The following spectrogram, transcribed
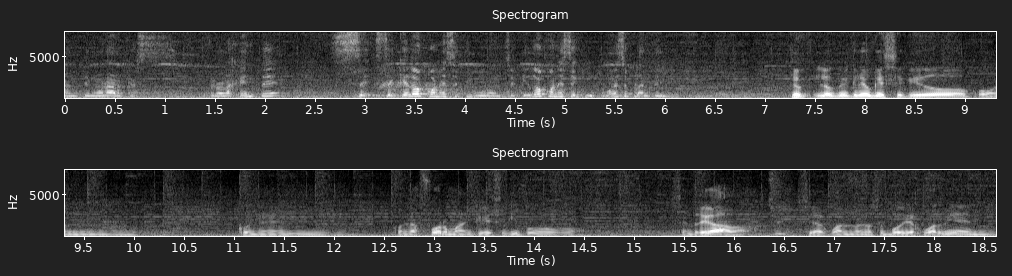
ante Monarcas. Pero la gente se, se, quedó con ese tiburón, se quedó con ese equipo, con ese plantel. Lo, que creo que se quedó con, con, el, con la forma en que ese equipo se entregaba. O sea, cuando no se podía jugar bien,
